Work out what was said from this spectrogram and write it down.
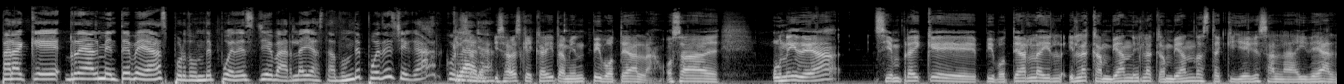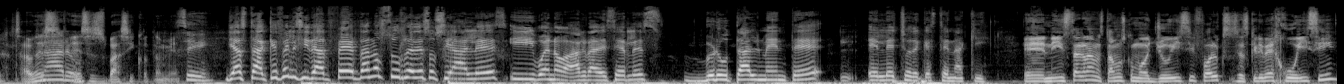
para que realmente veas por dónde puedes llevarla y hasta dónde puedes llegar con Claro. ella. Y sabes que Cari también pivoteala. O sea, una idea siempre hay que pivotearla, ir- irla cambiando, irla cambiando hasta que llegues a la ideal, ¿sabes? Claro. Eso es básico también. Sí. Ya está, qué felicidad. Fer, danos tus redes sociales y bueno, agradecerles brutalmente el hecho de que estén aquí. En Instagram estamos como Juicy Folks, se escribe Juicy,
